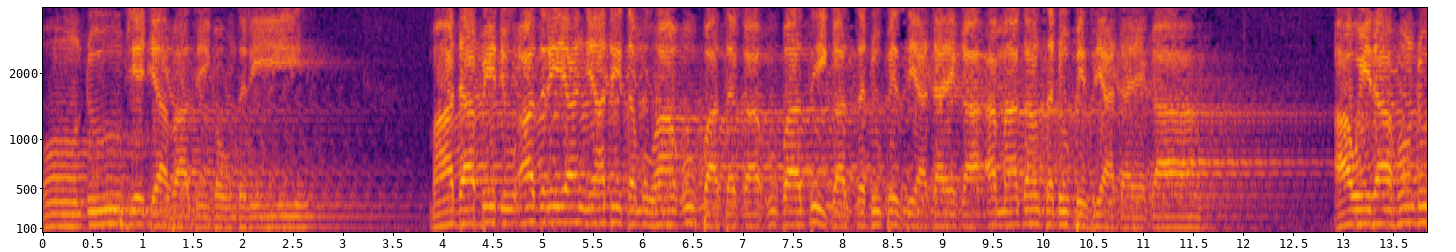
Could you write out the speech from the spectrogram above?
ဝန်တူဖြစ်ကြပါစေကုန်သတည်း မာတာပိတုအာသရိယညာတိတမုဟာဥပါဒကဥပါတိကသတုပစ္စယတယကအမကံသတုပစ္စယတယကအာဝေရာဟွန်တု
